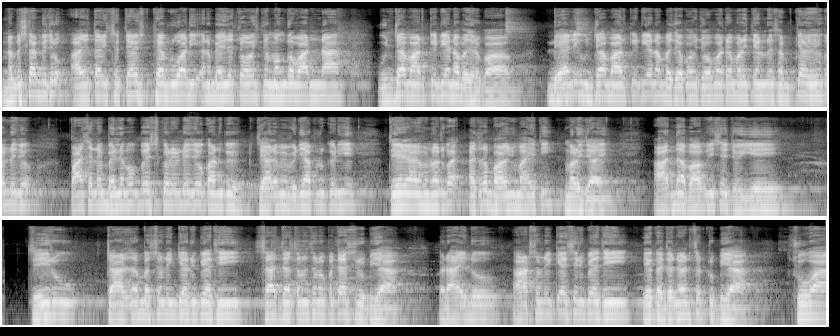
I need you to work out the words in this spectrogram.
નમસ્કાર મિત્રો આજે તારીખ સત્યાવીસ ફેબ્રુઆરી અને બે હજાર ચોવીસને મંગળવારના ઊંઝા માર્કેટિયાના બજાર ભાવ ડેલી ઊંઝા માર્કેટિયાના બજાર ભાવ જોવા માટે અમારી ચેનલને સબસ્ક્રાઈબ કરી લેજો પાછળ બેલ પર પ્રેસ કરી લેજો કારણ કે જ્યારે અમે વિડીયો અપલોડ કરીએ ત્યારે અત્યારે ભાવની માહિતી મળી જાય આજના ભાવ વિશે જોઈએ જીરું ચાર હજાર બસો ને અગિયાર રૂપિયાથી સાત હજાર ત્રણસો ને પચાસ રૂપિયા રાયડો આઠસો ને એક્યાસી રૂપિયાથી એક હજાર ને અડસઠ રૂપિયા સુવા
